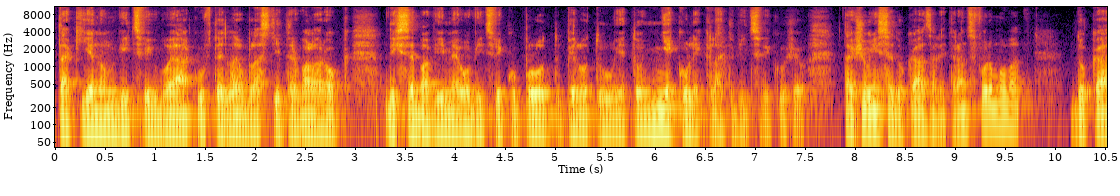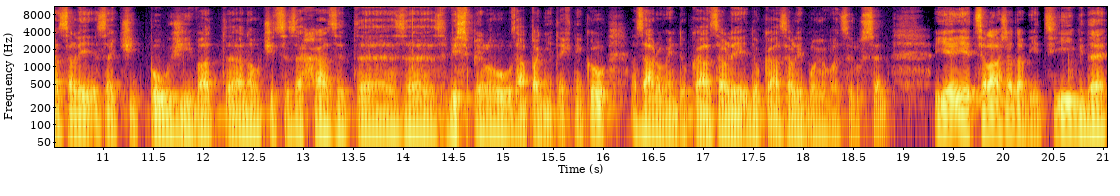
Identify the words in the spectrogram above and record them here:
tak jenom výcvik vojáků v této oblasti trval rok. Když se bavíme o výcviku pilotů, je to několik let výcviku. Že jo. Takže oni se dokázali transformovat, dokázali začít používat a naučit se zacházet eh, s, vyspělou západní technikou a zároveň dokázali, dokázali bojovat s Rusem je, je celá řada věcí, kde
